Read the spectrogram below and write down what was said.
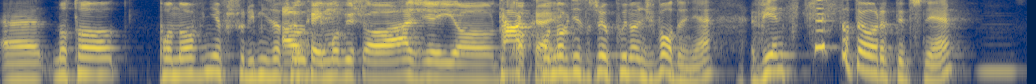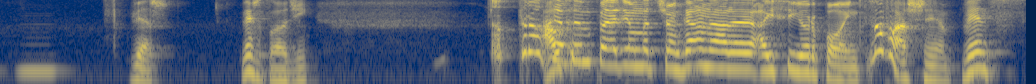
e, no to ponownie w Shurimi zaczęły... okej, mówisz o Oazie i o... Tak, okej. ponownie zaczęły płynąć wody, nie? Więc czysto teoretycznie. Wiesz. Wiesz o co chodzi. No trochę Auto- bym powiedział nadciągany, ale I see your point. No właśnie, więc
